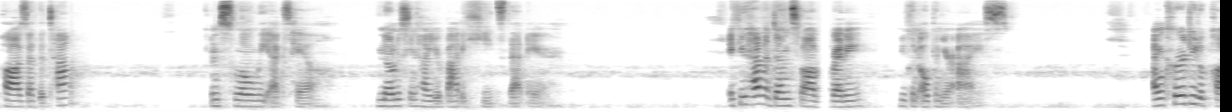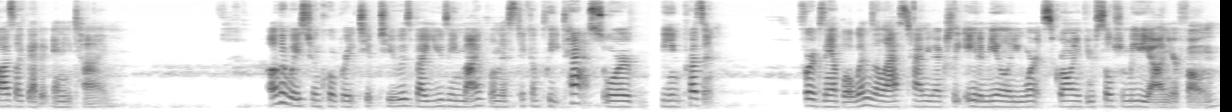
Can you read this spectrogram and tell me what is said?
Pause at the top and slowly exhale, noticing how your body heats that air. If you haven't done so already, you can open your eyes. I encourage you to pause like that at any time. Other ways to incorporate tip two is by using mindfulness to complete tasks or being present. For example, when's the last time you actually ate a meal and you weren't scrolling through social media on your phone?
